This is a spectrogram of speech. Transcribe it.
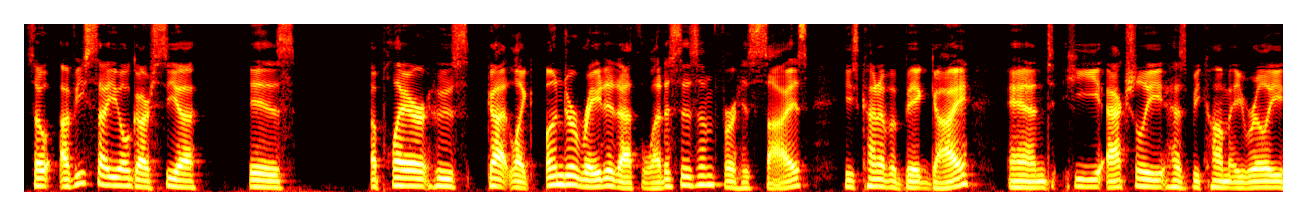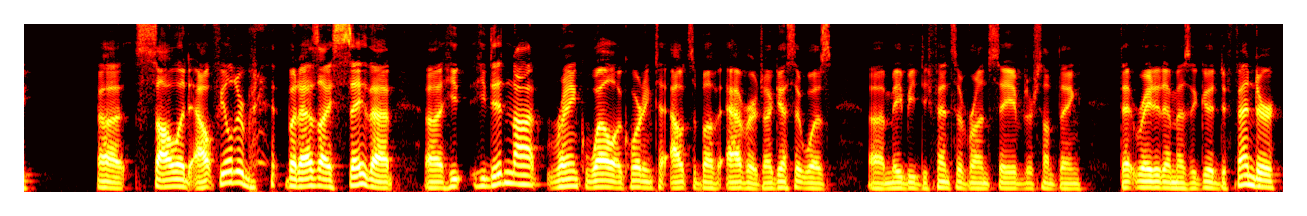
So Avisail Garcia is a player who's got like underrated athleticism for his size. He's kind of a big guy, and he actually has become a really uh, solid outfielder. but as I say that, uh, he he did not rank well according to outs above average. I guess it was uh, maybe defensive run saved or something that rated him as a good defender.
